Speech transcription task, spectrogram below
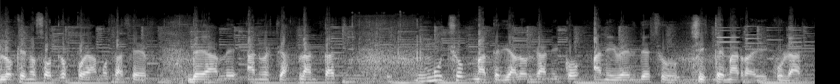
lo que nosotros podamos hacer de darle a nuestras plantas mucho material orgánico a nivel de su sistema radicular.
